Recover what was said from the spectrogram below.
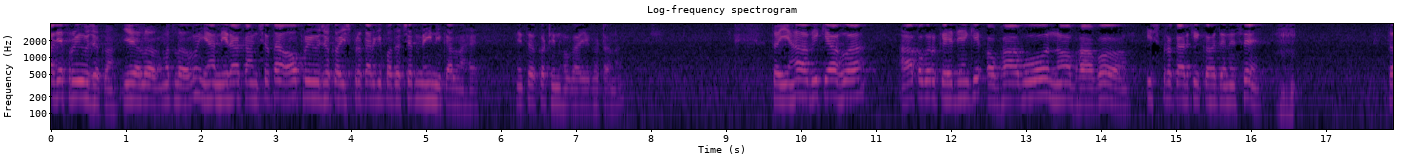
आगे प्रयोजक। ये अलग मतलब यहाँ निराकांक्षता अप्रयोजक इस प्रकार की पदच्छेद नहीं निकालना है। नहीं तो कठिन होगा ये घटाना। तो यहाँ अभी क्या हुआ? आप अगर कह दें कि अभावो न भाव इस प्रकार की कह देने से तो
